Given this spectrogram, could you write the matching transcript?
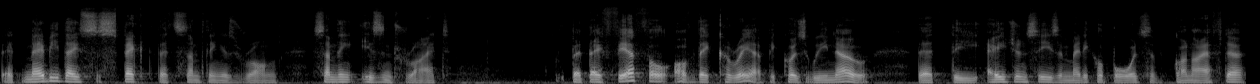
that maybe they suspect that something is wrong, something isn't right, but they're fearful of their career because we know that the agencies and medical boards have gone after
